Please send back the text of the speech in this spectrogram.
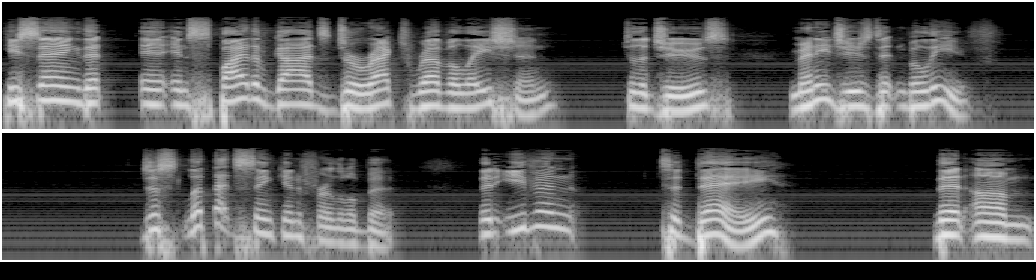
He's saying that in, in spite of God's direct revelation to the Jews, many Jews didn't believe. Just let that sink in for a little bit. That even today, that um,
